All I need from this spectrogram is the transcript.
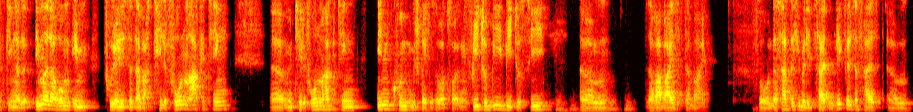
es ging also immer darum, im, früher hieß das einfach Telefonmarketing, äh, mit Telefonmarketing in Kundengesprächen zu überzeugen. B2B, B2C, ähm, da war beides dabei. So, und das hat sich über die Zeit entwickelt. Das heißt, ähm,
